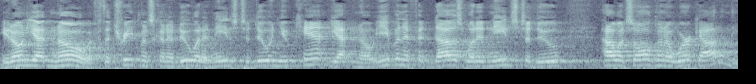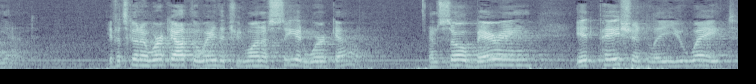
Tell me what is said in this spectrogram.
You don't yet know if the treatment's going to do what it needs to do, and you can't yet know, even if it does what it needs to do, how it's all going to work out in the end. If it's going to work out the way that you'd want to see it work out. And so, bearing it patiently, you wait.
